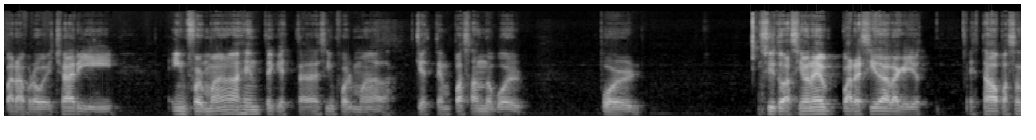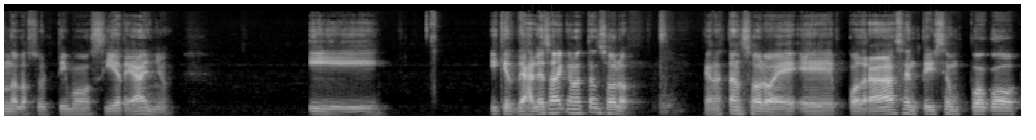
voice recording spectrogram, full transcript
para aprovechar y informar a la gente que está desinformada, que estén pasando por, por situaciones parecidas a las que yo estaba pasando en los últimos siete años y, y que dejarle saber que no están solos, que no están solos. Eh, eh, podrá sentirse un poco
